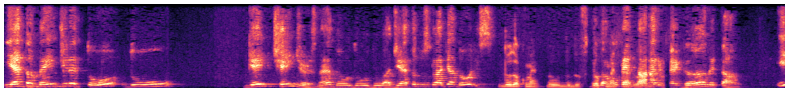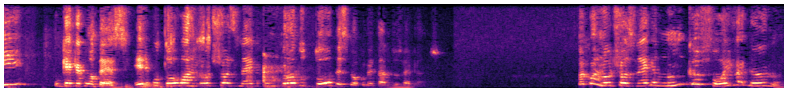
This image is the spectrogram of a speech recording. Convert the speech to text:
e é também o diretor do Game Changers, né? Do, do, do A Dieta dos Gladiadores. Do, documento, do, do, do, do documentário, vegano e tal. E o que é que acontece? Ele botou o Arnold Schwarzenegger como produtor desse documentário dos veganos. Só que o Arnold Schwarzenegger nunca foi vegano.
